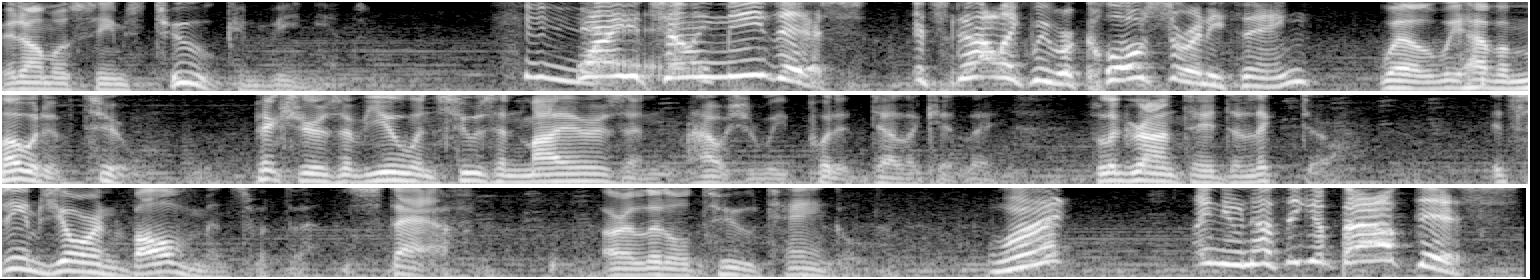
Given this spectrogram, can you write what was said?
It almost seems too convenient. Hmm. Why are you telling me this? It's not like we were close or anything. Well, we have a motive, too. Pictures of you and Susan Myers, and how should we put it delicately? Flagrante delicto. It seems your involvements with the staff are a little too tangled. What? I knew nothing about this.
